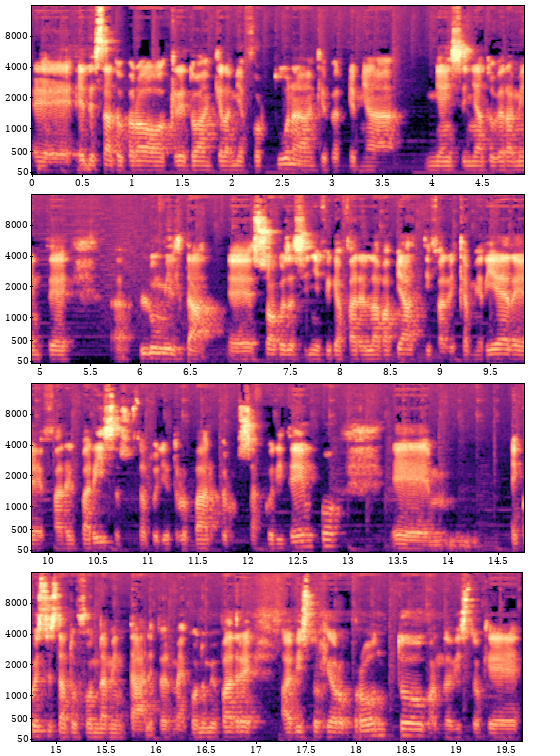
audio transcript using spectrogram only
E, ed è stato però, credo, anche la mia fortuna, anche perché mi ha, mi ha insegnato veramente l'umiltà. Eh, so cosa significa fare il lavapiatti, fare il cameriere, fare il barista, sono stato dietro il bar per un sacco di tempo. E, e questo è stato fondamentale per me. Quando mio padre ha visto che ero pronto, quando ha visto che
